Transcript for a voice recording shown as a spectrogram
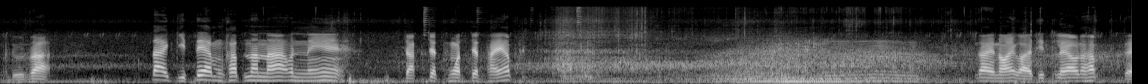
มาดูว่า ได้กี่แต้มครับนั่นนะวันนี้จากเจ็ดหวดเจ็ดไหครับอืม ได้น้อยกว่าอาทิตย์แล้วนะครับ แต่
